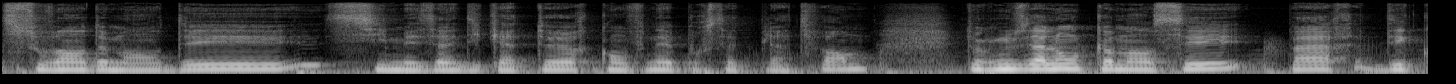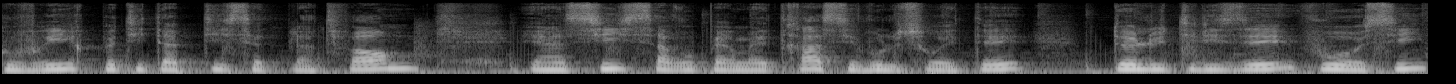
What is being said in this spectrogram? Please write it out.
souvent demandé si mes indicateurs convenaient pour cette plateforme. Donc nous allons commencer par découvrir petit à petit cette plateforme et ainsi ça vous permettra si vous le souhaitez de l'utiliser vous aussi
